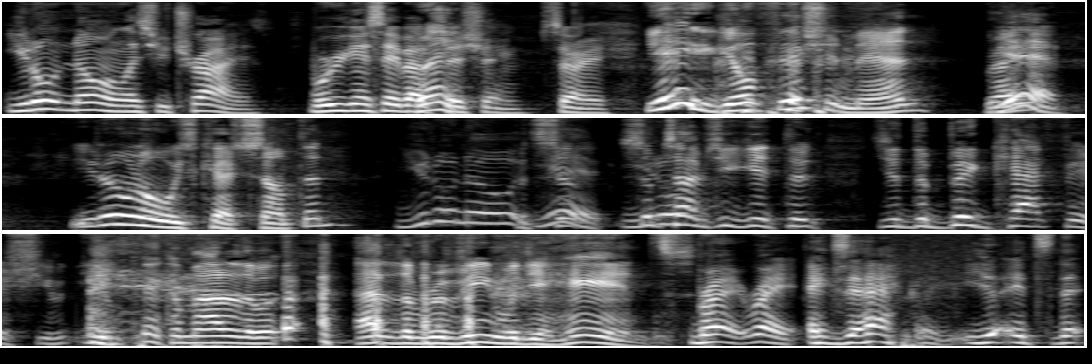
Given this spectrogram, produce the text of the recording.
you don't know unless you try. What were you going to say about Right. fishing? Sorry. Yeah, you go fishing, man. Right? Yeah. You don't always catch something. You don't know. So- yeah. you don't- sometimes you get the you, the big catfish. You, you pick them out of the out of the ravine with your hands. Right, right, exactly. You, it's the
